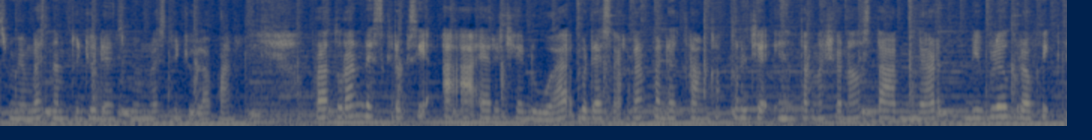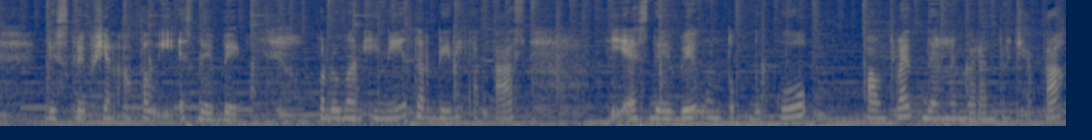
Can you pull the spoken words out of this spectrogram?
1967 dan 1978. Peraturan deskripsi AARC 2 berdasarkan pada kerangka kerja International Standard Bibliographic Description atau ISDB. Pedoman ini terdiri atas ISDB untuk buku, pamflet dan lembaran tercetak,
